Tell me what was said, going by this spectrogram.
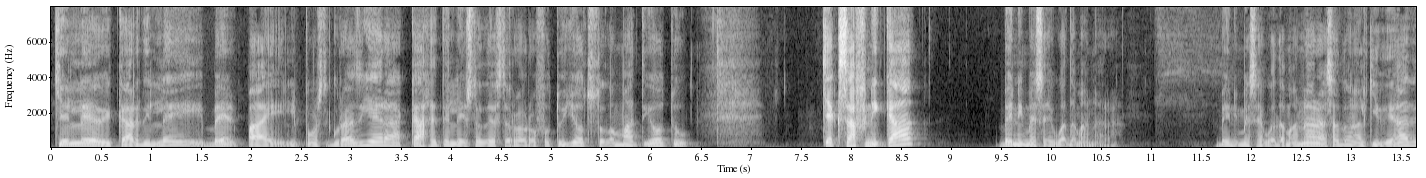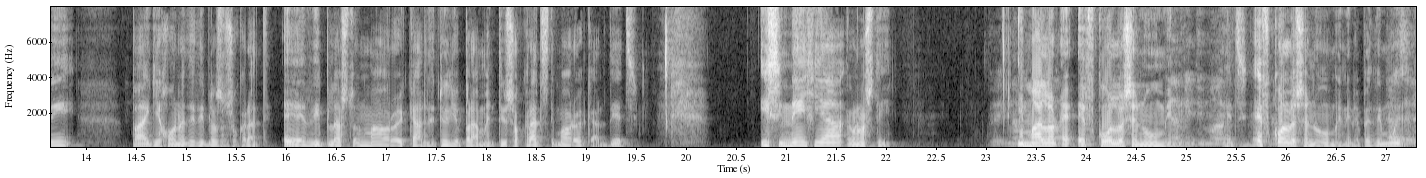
και λέει ο Ικάρντι, λέει, μπε- πάει λοιπόν στην κουραζιέρα, κάθεται λέει στο δεύτερο όροφο του γιότ, στο δωμάτιό του και ξαφνικά μπαίνει μέσα η Γουάντα Μανάρα. Μπαίνει μέσα η Γουάντα Μανάρα σαν τον Αλκιβιάδη, πάει και χώνεται δίπλα στον Σοκράτη. Ε, δίπλα στον Μαωρό Ικάρντι, το ίδιο πράγμα. Τι Σοκράτη, τι Μαωρό Ικάρντι, έτσι. Η συνέχεια γνωστή. Ή μάλλον ε, ευκόλως εννοούμενη. μην τη μάθουμε. Έτσι. Ευκόλως εννοούμενη, ρε παιδί μου. Κάτσε ρε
